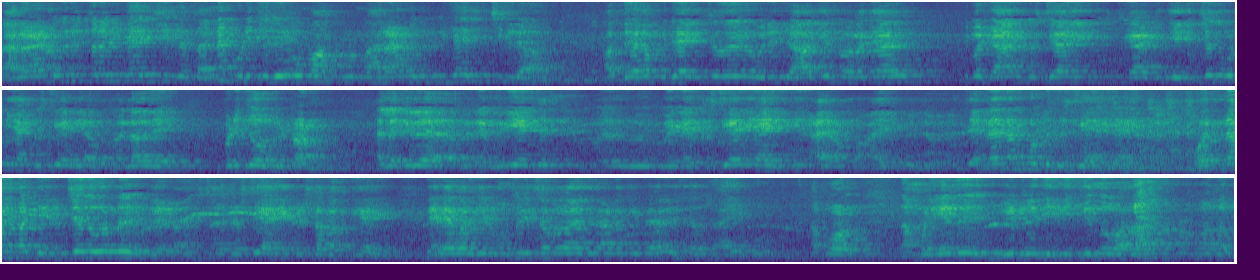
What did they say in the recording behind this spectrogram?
നാരായണഗുരു ഇത്ര വിചാരിച്ചില്ല. തന്നെ പിടിച്ച് ദൈവമാക്കും നാരായണഗുരു വിചാരിച്ചില്ല. അദ്ദേഹം വിചാരിച്ചത് ഒരു ജാതി എന്ന് പറഞ്ഞാൽ ഇപ്പൊ ഞാൻ ക്രിസ്ത്യാനി ആയിട്ട് ജനിച്ചത് കൊണ്ട് ഞാൻ ക്രിസ്ത്യാനിയാവുന്നു അല്ലാതെ പിടിച്ചു നോക്കിയിട്ടാണ്. അല്ലെങ്കിൽ പിന്നെ കുരിയേറ്റൻ പിന്നെ ക്രിസ്ത്യാനി ആയിരിക്കും ആയിരിക്കുമല്ലോ. ജനനം കൊണ്ട് ക്രിസ്ത്യാനിയായി പൊന്നമ്മ ജനിച്ചത് കൊണ്ട് ക്രിസ്ത്യാനി കൃഷ്ണഭക്തിയായി നേരെ പറഞ്ഞ മുസ്ലിം സമുദായത്തിൽ വേറെ ആയി പോകും. അപ്പോൾ നമ്മൾ ഏത് വീട്ടിൽ ജനിക്കുന്നു അതാണ് നമ്മുടെ മതം.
